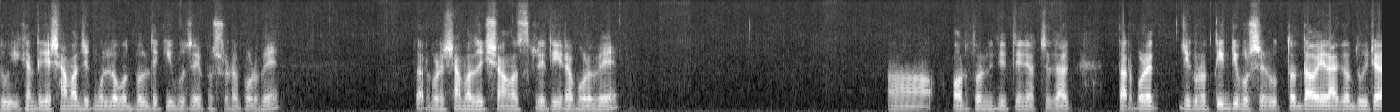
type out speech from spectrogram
দুই। এখান থেকে সামাজিক মূল্যবোধ বলতে কি বোঝায় প্রশ্নটা পড়বে? তারপরে সামাজিক সংস্কৃতি এটা পড়বে। অর্থনীতিতে যাচ্ছে, যাক। তারপরে যে কোনো তিনটি প্রশ্নের উত্তর দাও। এর আগে দুইটা,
